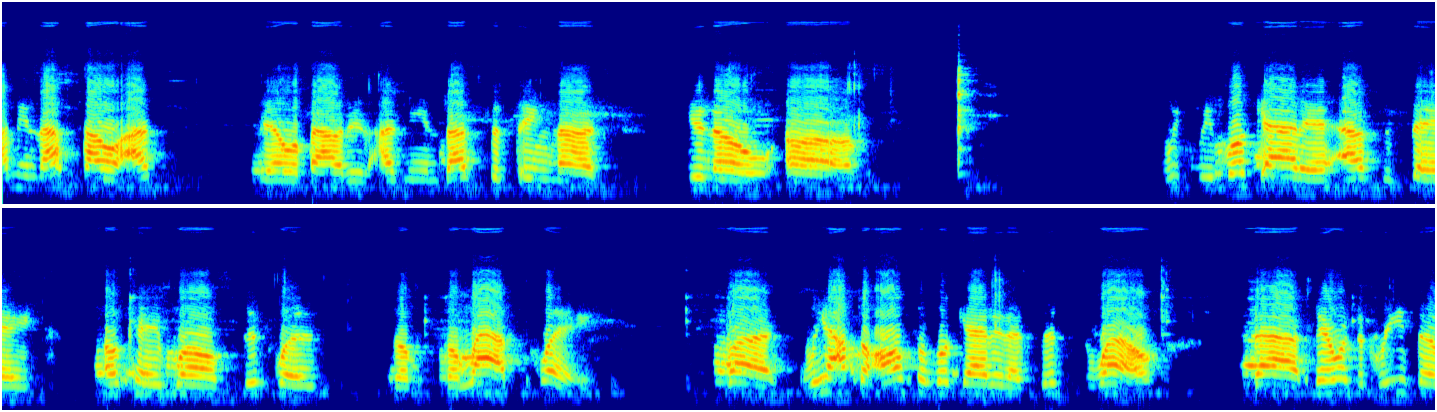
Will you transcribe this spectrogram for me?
I mean, that's how I feel about it. I mean, that's the thing that, you know, um, we, we look at it as to say, okay, well, this was the, the last play. But we have to also look at it as this as well, that there was a reason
